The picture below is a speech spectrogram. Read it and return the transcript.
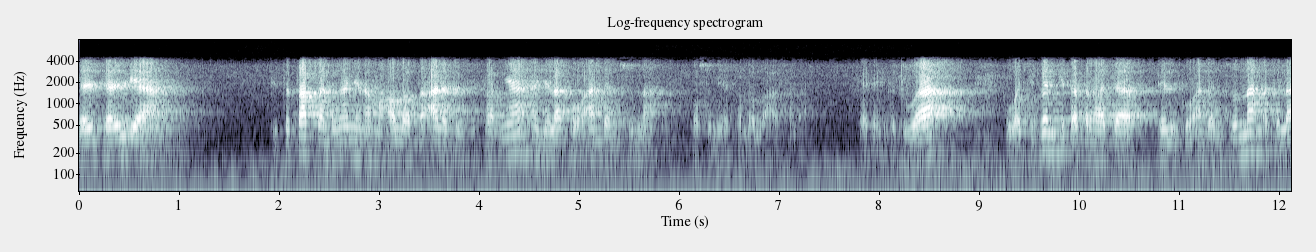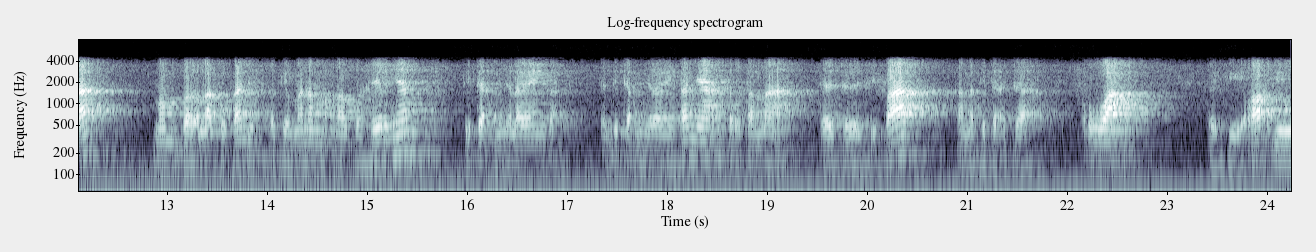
dalil-dalil yang ditetapkan dengannya nama Allah Taala dan sifatnya hanyalah Quran dan Sunnah Rasulullah Sallallahu Alaihi Wasallam. Dan yang kedua, kewajiban kita terhadap dalil Quran dan Sunnah adalah memperlakukannya sebagaimana makna zahirnya, tidak menyelewengkan dan tidak menyelewengkannya, terutama dari dalil sifat, karena tidak ada ruang bagi rakyu,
